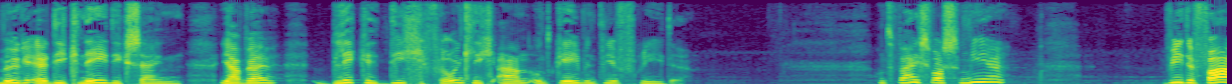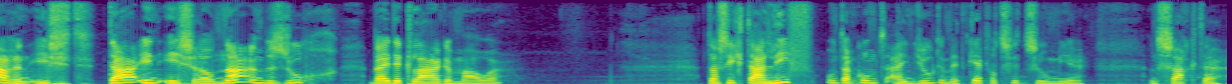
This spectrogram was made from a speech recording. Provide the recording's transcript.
möge er dir gnädig sein. Jahwe blicke dich freundlich an und geben dir Friede. Und weiß, was mir widerfahren ist, da in Israel, na einem Besuch bei der Klagemauer, dass ich da lief und dann kommt ein Jude mit Käppeltje zu mir und sagt er,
